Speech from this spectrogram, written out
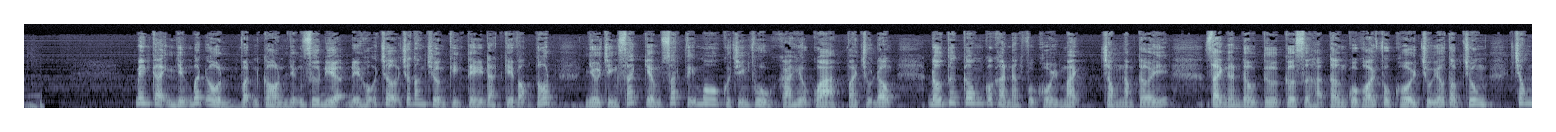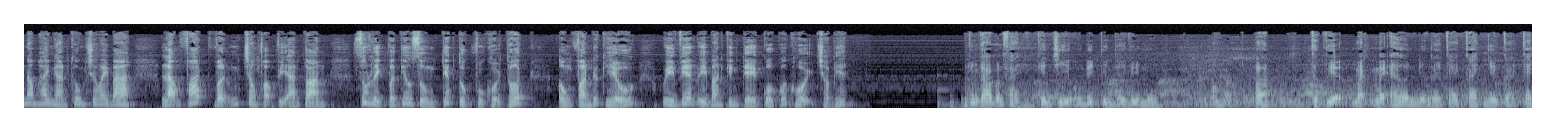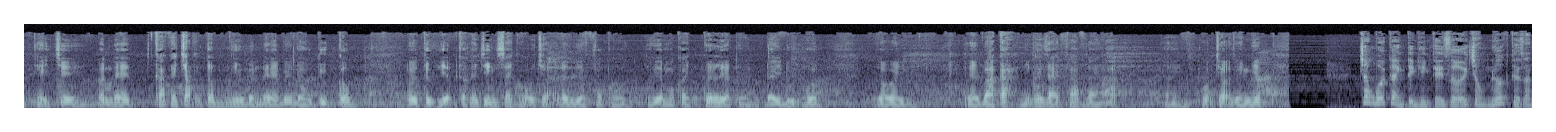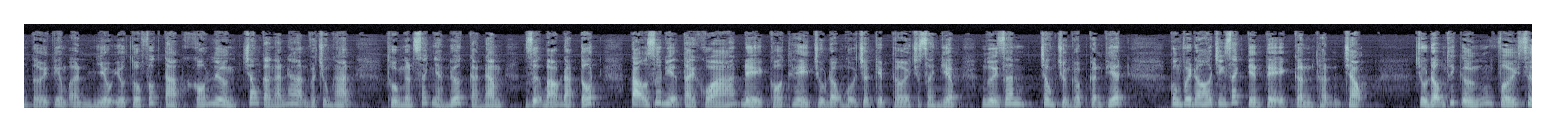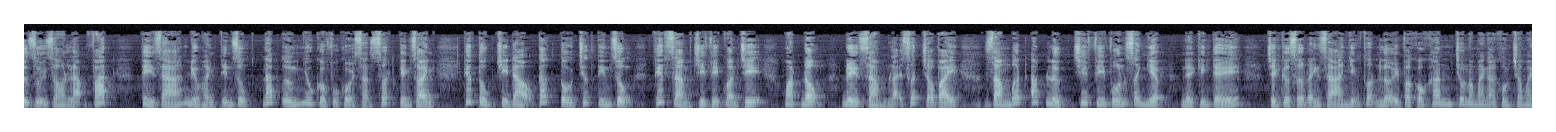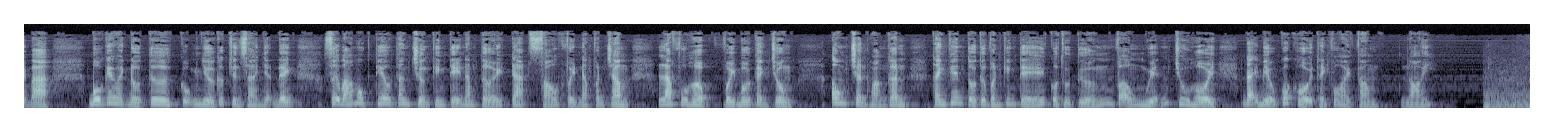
Bên cạnh những bất ổn, vẫn còn những dư địa để hỗ trợ cho tăng trưởng kinh tế đạt kỳ vọng tốt, như chính sách kiểm soát vĩ mô của chính phủ khá hiệu quả và chủ động, đầu tư công có khả năng phục hồi mạnh trong năm tới. Giải ngân đầu tư cơ sở hạ tầng của gói phục hồi chủ yếu tập trung trong năm 2023, lạm phát vẫn trong phạm vi an toàn, du lịch và tiêu dùng tiếp tục phục hồi tốt. Ông Phan Đức Hiếu, Ủy viên Ủy ban Kinh tế của Quốc hội cho biết. Chúng ta vẫn phải kiên trì ổn định kinh tế vĩ mô và thực hiện mạnh mẽ hơn những cái cải cách như cải cách thể chế, vấn đề các cái trọng tâm như vấn đề về đầu tư công, rồi thực hiện các cái chính sách hỗ trợ doanh nghiệp phục hồi, thực hiện một cách quyết liệt hơn, đầy đủ hơn, rồi và cả những cái giải pháp dài hạn đấy, hỗ trợ doanh nghiệp. Trong bối cảnh tình hình thế giới trong nước thời gian tới tiềm ẩn nhiều yếu tố phức tạp, khó lường trong cả ngắn hạn và trung hạn, thu ngân sách nhà nước cả năm dự báo đạt tốt, tạo dư địa tài khóa để có thể chủ động hỗ trợ kịp thời cho doanh nghiệp, người dân trong trường hợp cần thiết. Cùng với đó, chính sách tiền tệ cần thận trọng, chủ động thích ứng với sự rủi ro lạm phát, tỷ giá điều hành tín dụng đáp ứng nhu cầu phục hồi sản xuất kinh doanh, tiếp tục chỉ đạo các tổ chức tín dụng tiết giảm chi phí quản trị, hoạt động để giảm lãi suất cho vay, giảm bớt áp lực chi phí vốn doanh nghiệp, nền kinh tế. Trên cơ sở đánh giá những thuận lợi và khó khăn trong năm 2023, Bộ Kế hoạch Đầu tư cũng như các chuyên gia nhận định dự báo mục tiêu tăng trưởng kinh tế năm tới đạt 6,5% là phù hợp với bối cảnh chung ông Trần Hoàng Ngân, thành viên tổ tư vấn kinh tế của Thủ tướng và ông Nguyễn Chu Hồi, đại biểu Quốc hội thành phố Hải Phòng nói:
